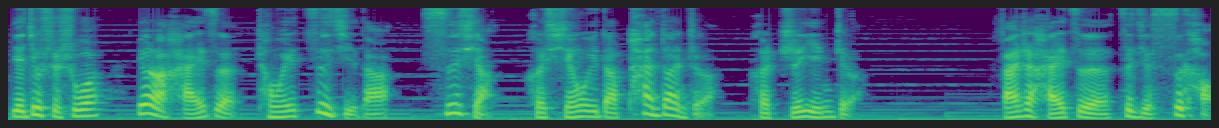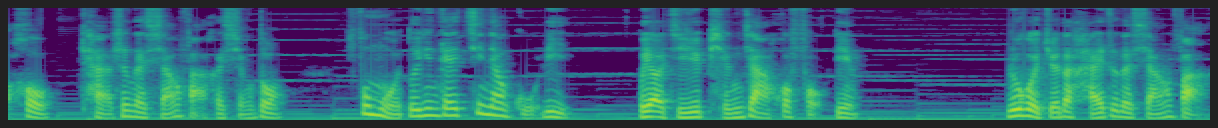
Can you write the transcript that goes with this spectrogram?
也就是说，要让孩子成为自己的思想。和行为的判断者和指引者，凡是孩子自己思考后产生的想法和行动，父母都应该尽量鼓励，不要急于评价或否定。如果觉得孩子的想法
